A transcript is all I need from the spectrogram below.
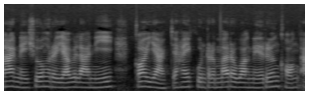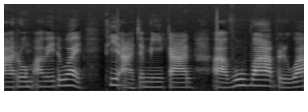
มากในช่วงระยะเวลานี้ ก็อยากจะให้คุณระมัดระวังในเรื่องของอารมณ์เอาไว้ด้วย ที่อาจจะมีการวูบวาบ หรือว่า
